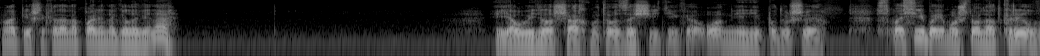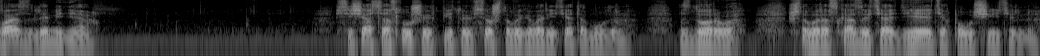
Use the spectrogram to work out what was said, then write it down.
Она пишет, когда напали на Головина, и я увидел Шахматова, защитника. Он мне не по душе. Спасибо ему, что он открыл вас для меня. Сейчас я слушаю и впитываю все, что вы говорите. Это мудро. Здорово, что вы рассказываете о детях поучительно.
